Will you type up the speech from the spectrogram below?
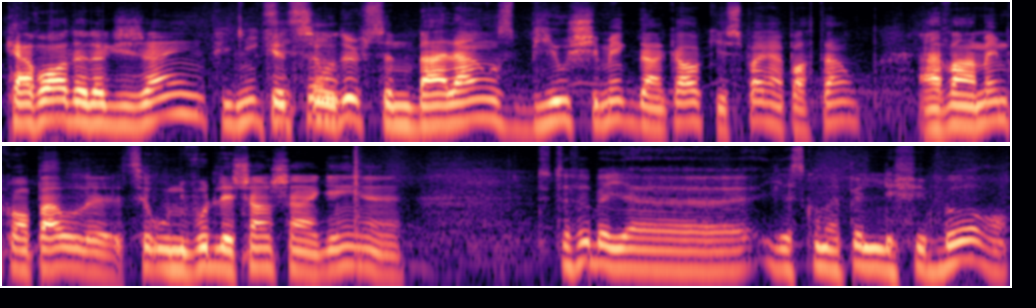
qu'avoir de l'oxygène, puis ni que du ça. CO2. puis C'est une balance biochimique dans le corps qui est super importante. Avant même qu'on parle euh, au niveau de l'échange sanguin. Euh, Tout à fait, bah, il y, a, il y a ce qu'on appelle l'effet Bohr.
